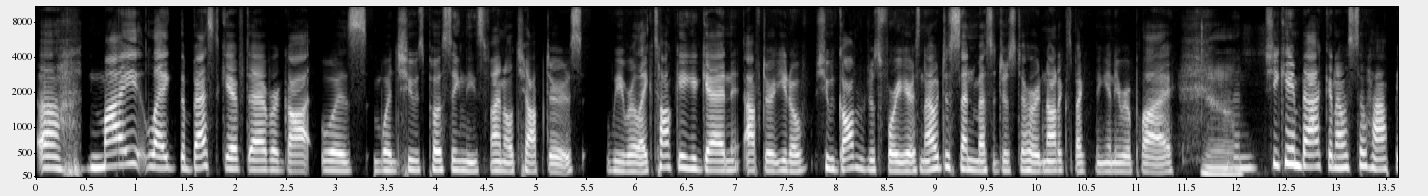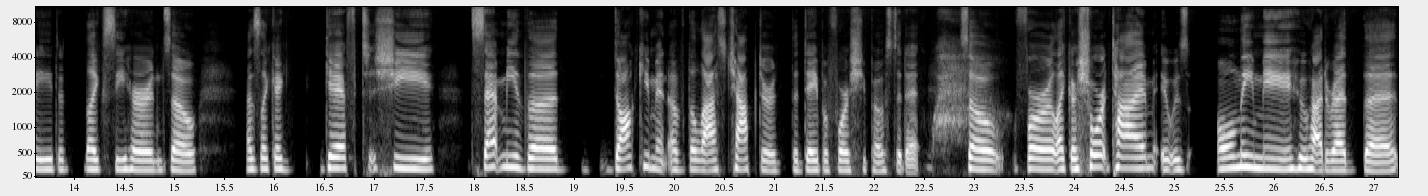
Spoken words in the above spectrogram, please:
uh my like the best gift I ever got was when she was posting these final chapters. We were like talking again after, you know, she was gone for just four years and I would just send messages to her, not expecting any reply. Yeah. And she came back and I was so happy to like see her. And so as like a gift, she sent me the document of the last chapter the day before she posted it. Wow. So for like a short time, it was only me who had read the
